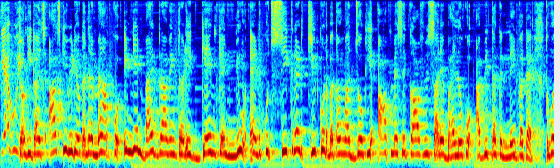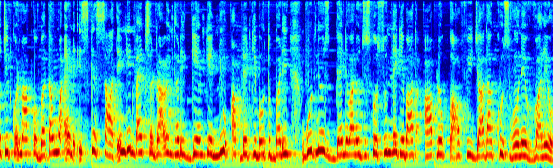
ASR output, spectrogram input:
क्यों हुई? क्योंकि गाइज़ आज की वीडियो के अंदर मैं आपको Indian bike driving thirty game के न्यू एंड कुछ सीक्रेट चीट कोड बताऊँगा, जो कि आप में से काफ़ी सारे लोगों को अभी तक नहीं पता है। तो वो चीट कोड मैं आपको बताऊँगा एंड इसके साथ Indian bike driving thirty game के न्यू अपडेट की बहुत बड़ी गुड न्यूज़ देने वाले हो, जिसको सुनने के बाद आप लोग काफ़ी ज़्यादा खुश होने वाले हो।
